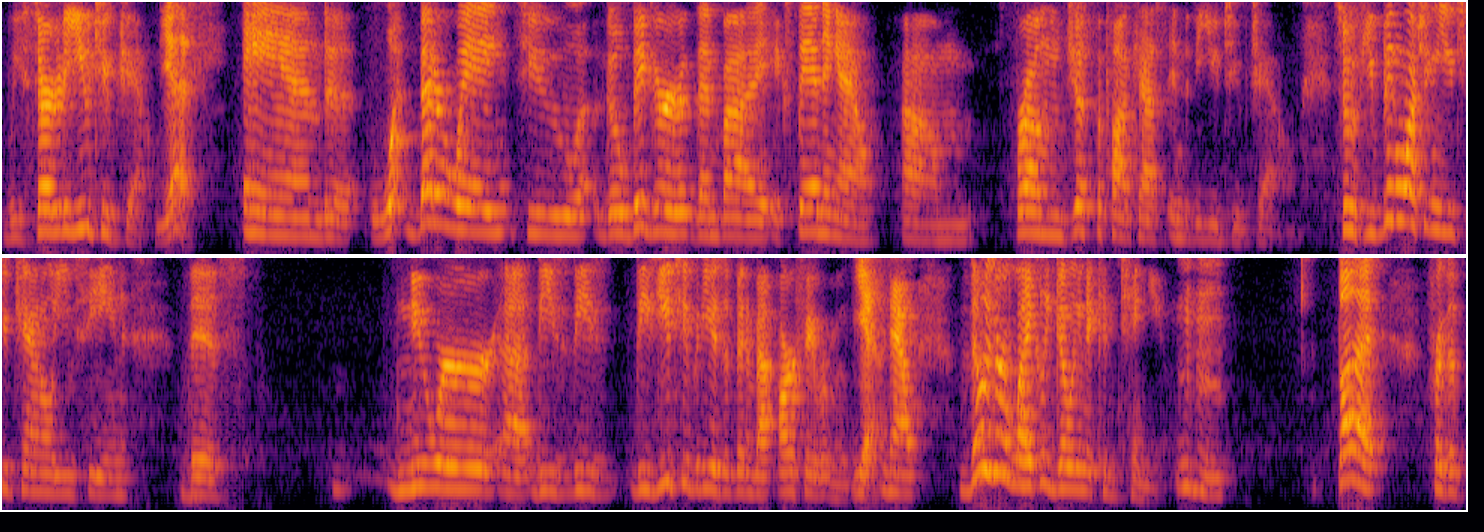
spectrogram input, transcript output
we started a YouTube channel, Yes. And what better way to go bigger than by expanding out um, from just the podcast into the YouTube channel? So if you've been watching the YouTube channel, you've seen this newer uh, these these these YouTube videos have been about our favorite movies. Yes. Now those are likely going to continue, Mm-hmm. but for the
